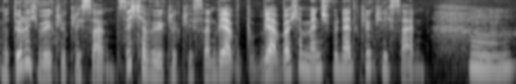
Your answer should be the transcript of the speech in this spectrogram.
natürlich will ich glücklich sein. Sicher will ich glücklich sein. Wer, wer, welcher Mensch will nicht glücklich sein? Mhm.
